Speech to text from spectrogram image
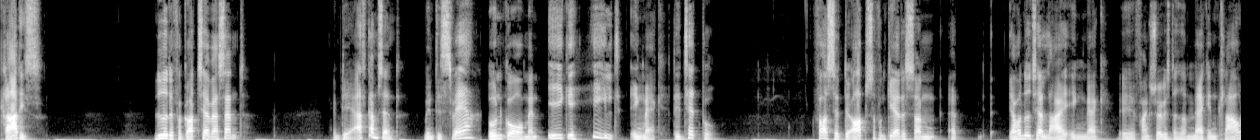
gratis. Lyder det for godt til at være sandt? Jamen det er skam sandt, men desværre undgår man ikke helt en Mac. Det er tæt på. For at sætte det op, så fungerer det sådan, at jeg var nødt til at lege en Mac øh, fra en service, der hedder Mac in Cloud,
